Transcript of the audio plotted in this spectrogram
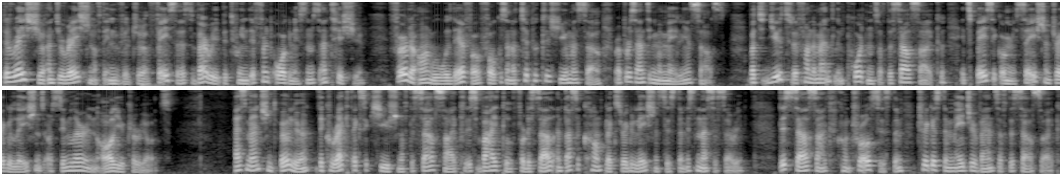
The ratio and duration of the individual phases vary between different organisms and tissue. Further on, we will therefore focus on a typical human cell representing mammalian cells. But due to the fundamental importance of the cell cycle, its basic organization and regulations are similar in all eukaryotes. As mentioned earlier, the correct execution of the cell cycle is vital for the cell and thus a complex regulation system is necessary. This cell cycle control system triggers the major events of the cell cycle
